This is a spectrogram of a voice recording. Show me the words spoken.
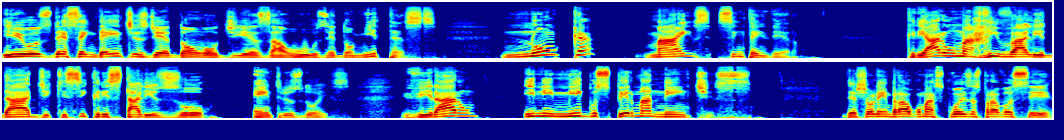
e os descendentes de Edom ou de Esaú, os edomitas, nunca mais se entenderam. Criaram uma rivalidade que se cristalizou entre os dois. Viraram inimigos permanentes. Deixa eu lembrar algumas coisas para você.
